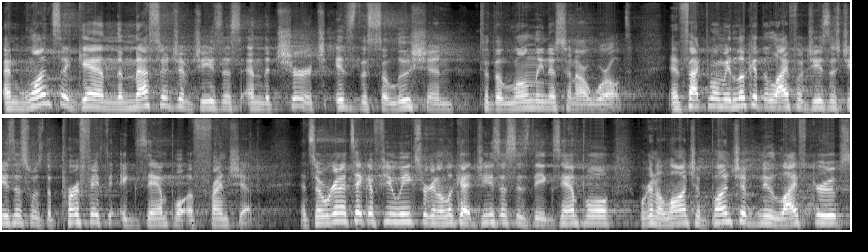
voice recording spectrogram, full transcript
And once again, the message of Jesus and the church is the solution to the loneliness in our world. In fact, when we look at the life of Jesus, Jesus was the perfect example of friendship. And so we're going to take a few weeks. We're going to look at Jesus as the example. We're going to launch a bunch of new life groups,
